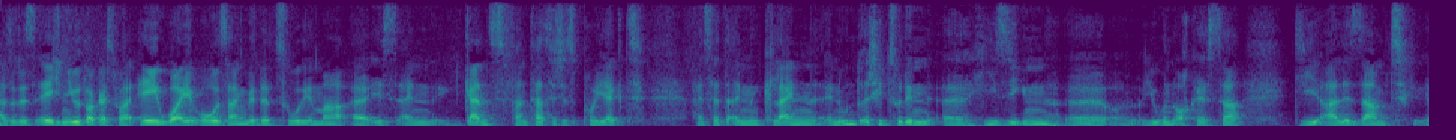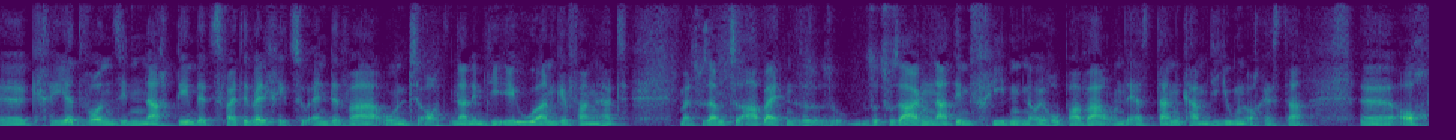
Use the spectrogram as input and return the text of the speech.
Also das Asian Youth Orchestra, AYO sagen wir dazu immer, äh, ist ein ganz fantastisches Projekt, es hat einen kleinen einen Unterschied zu den äh, hiesigen äh, Jugendorchester, die allesamt äh, kreiert worden sind, nachdem der Zweite Weltkrieg zu Ende war und auch nachdem die EU angefangen hat, mal zusammenzuarbeiten, so, so, sozusagen nachdem Frieden in Europa war und erst dann kamen die Jugendorchester, äh, auch,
